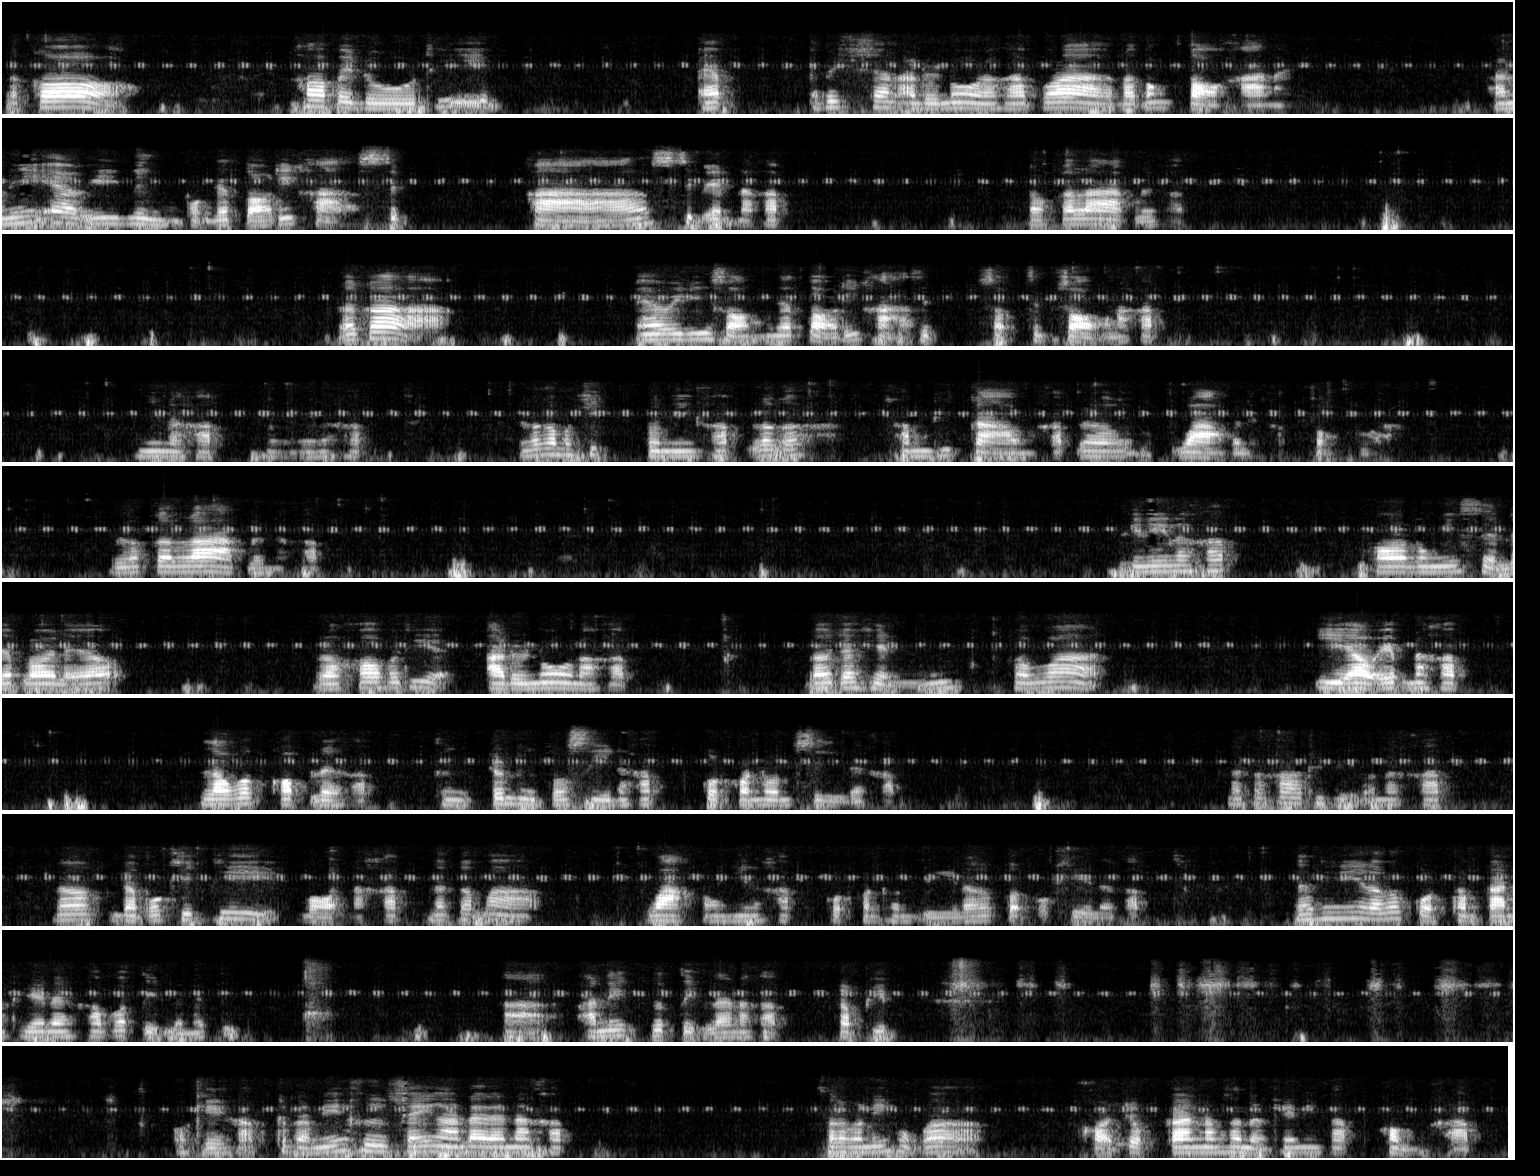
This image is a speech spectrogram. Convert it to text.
แล้วก็เข้าไปดูที่แอปแอปพลิเคชัน Arduino นะครับ ว่าเราต้องต่อขาไหน อันนี้ LE 1 ผมจะต่อที่ขา 10 ขา 11 นะครับ เราก็ลากเลยครับ แล้วก็ LED 2ผมจะต่อที่ขา 10 12นะครับ นี่นะครับอย่างนี้นะครับ แล้วก็มาคลิกตัวนี้ครับ แล้วก็ทำที่กาวครับ แล้ววางไปเลยครับสองตัว แล้วก็ลากเลยนะครับ ทีนี้นะครับ พอตรงนี้เสร็จเรียบร้อยแล้ว เราเข้าไปที่ Arduino นะครับ เราจะเห็นคำว่า ELF นะครับ เราก็ครอปเลยครับ ถึงจนถึงตัว C นะครับ กด Ctrl C เลยครับ แล้วก็เข้าที่วิวนะครับ แล้วดับเบิลคลิกที่บอร์ดนะครับ แล้วก็มาวางตรงนี้นะครับ กด Ctrl V แล้วก็กดโอเคเลยครับ แล้วทีนี้เราก็กดทำการเทสนะครับ ว่าติดหรือไม่ติด อ่า อันนี้คือติดแล้วนะครับกระพริบโอเคครับแต่แบบนี้คือใช้งานได้แล้วนะครับสำหรับวันนี้ผมก็ขอจบการนำเสนอแค่นี้ครับ ขอบคุณครับ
